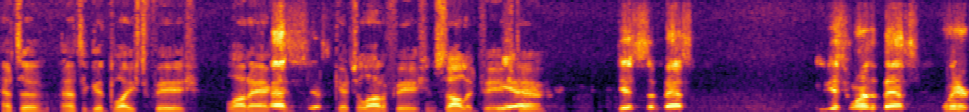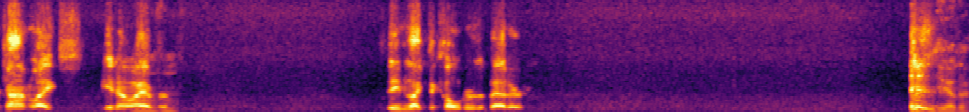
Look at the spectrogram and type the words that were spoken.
That's a that's a good place to fish. A lot of action. Just Catch a lot of fish and solid fish Yeah. too. just the best, just one of the best wintertime lakes, you know, ever. Mhm. Seems like the colder the better. yeah, the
